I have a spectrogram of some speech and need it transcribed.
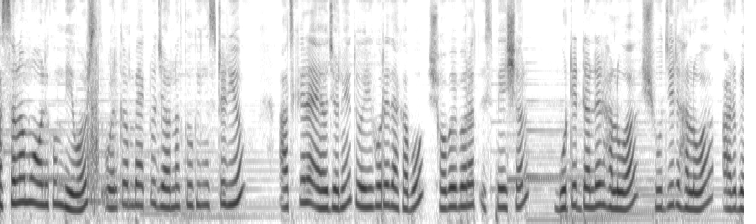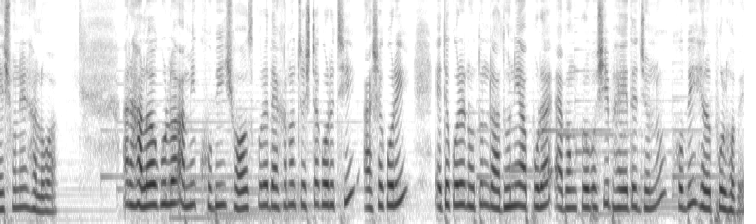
আসসালামু আলাইকুম viewers, welcome back to Jannat cooking studio. আজকের আয়োজনে তৈরি করে দেখাবো সবে বরাত স্পেশাল বুটের ডালের হালুয়া, সুজির হালুয়া আর বেসনের হালুয়া। আর হালুয়াগুলো আমি খুবই সহজ করে দেখানোর চেষ্টা করেছি। আশা করি এতে করে নতুন রাঁধুনি আপুরা এবং প্রবাসী ভাইয়েদের জন্য খুবই হেল্পফুল হবে।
